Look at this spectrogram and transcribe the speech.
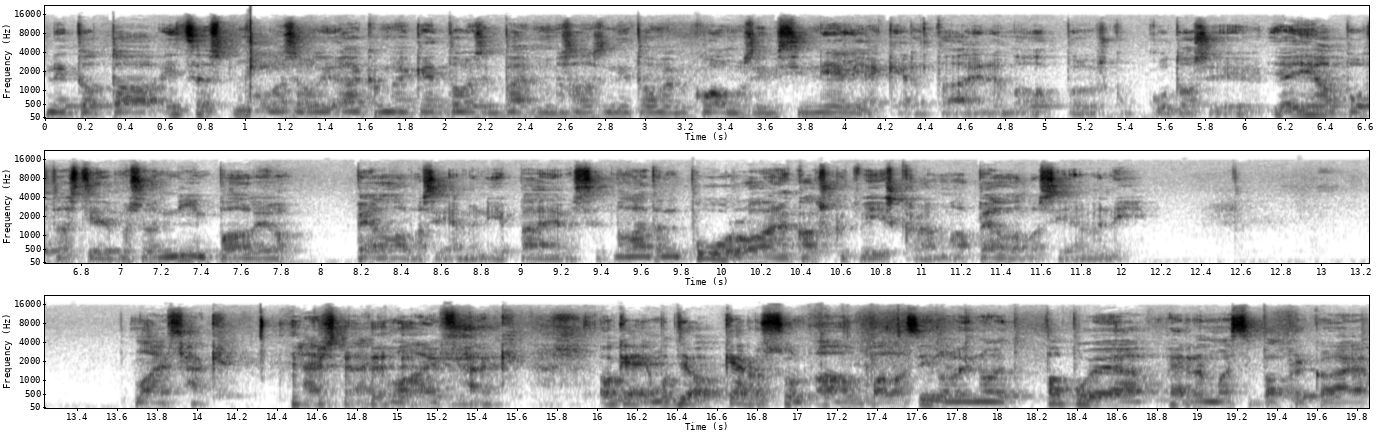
Niin tota, itse asiassa mulla se oli aika melkein toisinpäin, että mä saisin niitä omega-3 vissiin neljä kertaa enemmän loppujen lopuksi kuin kutosia. Ja ihan puhtaasti, että mä syön niin paljon pellavasiemeniä päivässä. Mä laitan puuroa aina 25 grammaa pellavasiemeniä. Lifehack. Hashtag lifehack. Okei, okay, mutta joo, kerro sun aamupala. Siinä oli noit papuja ja hernemaisipaprikaa ja...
